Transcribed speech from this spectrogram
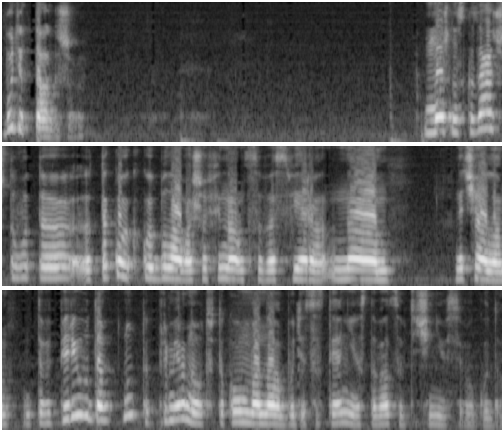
Будет так же. Можно сказать, что вот э, такой, какой была ваша финансовая сфера на начало этого периода, ну, так примерно вот в таком она будет состоянии оставаться в течение всего года.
